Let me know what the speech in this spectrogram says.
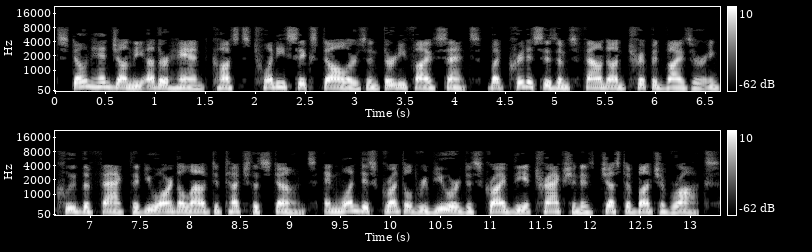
Stonehenge on the other hand costs $26.35, but criticisms found on TripAdvisor include the fact that you aren't allowed to touch the stones, and one disgruntled reviewer described the attraction as just a bunch of rocks.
